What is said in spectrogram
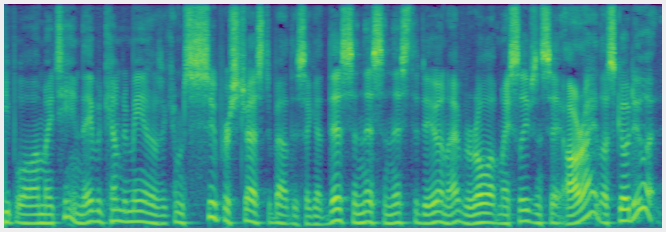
people on my team. They would come to me and I was like, I'm super stressed about this. I got this and this and this to do. And I would roll up my sleeves and say, All right, let's go do it.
